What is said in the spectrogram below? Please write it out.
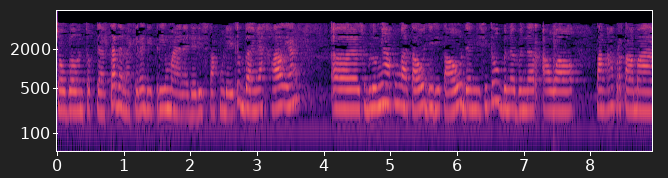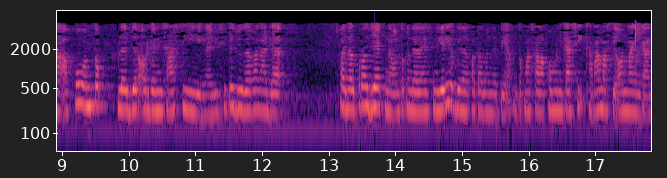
coba untuk daftar dan akhirnya diterima. Nah dari staf muda itu banyak hal yang uh, sebelumnya aku nggak tahu jadi tahu dan di situ benar-benar awal langkah pertama aku untuk belajar organisasi. Nah di situ juga kan ada final project. Nah untuk kendalanya sendiri benar kata banget ya untuk masalah komunikasi karena masih online kan.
